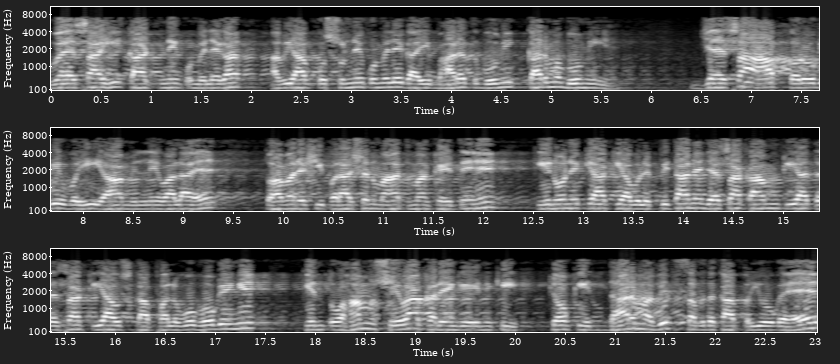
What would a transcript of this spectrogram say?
वैसा ही काटने को मिलेगा। अभी आपको सुनने को मिलेगा, ये भारत भूमि कर्म भूमि है। जैसा आप करोगे, वही यहाँ मिलने वाला है। तो हमारे श्री पराशन महात्मा कहते हैं कि इन्होंने क्या किया? बोले, पिता ने जैसा काम किया, तैसा किया, उसका फल वो भोगेंगे, किंतु हम सेवा करेंगे इनकी, क्योंकि धर्मविद शब्द का प्रयोग है,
